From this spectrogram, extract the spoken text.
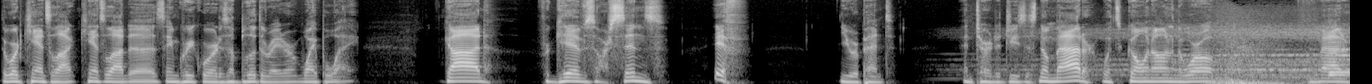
The word cancel out, cancel out, uh, same Greek word as obliterate or wipe away. God forgives our sins if you repent and turn to Jesus, no matter what's going on in the world. No matter.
